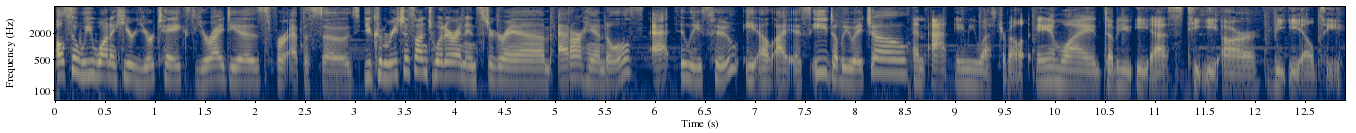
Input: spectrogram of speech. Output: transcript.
Also, we want to hear your takes, your ideas for episodes. You can reach us on Twitter and Instagram at our handles at Elise Who, E L I S E W H O. And at Amy Westervelt, A M Y W E S T E R V E L T.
